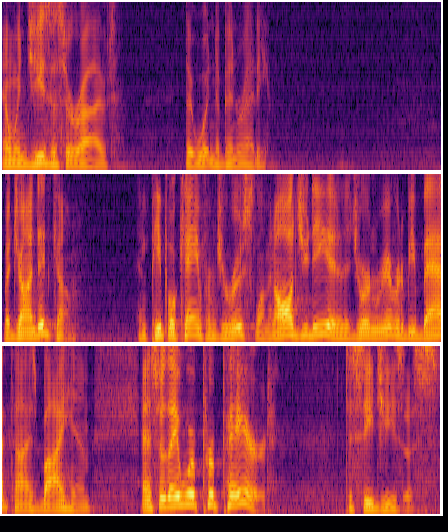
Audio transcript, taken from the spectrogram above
And when Jesus arrived, they wouldn't have been ready. But John did come. And people came from Jerusalem and all Judea to the Jordan River to be baptized by him. And so they were prepared to see Jesus.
